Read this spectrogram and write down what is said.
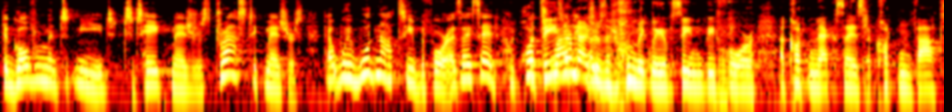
The government need to take measures, drastic measures, that we would not see before. As I said, but, but these radical? are measures that I don't think we have seen before: a cut in excise, a cut in VAT,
